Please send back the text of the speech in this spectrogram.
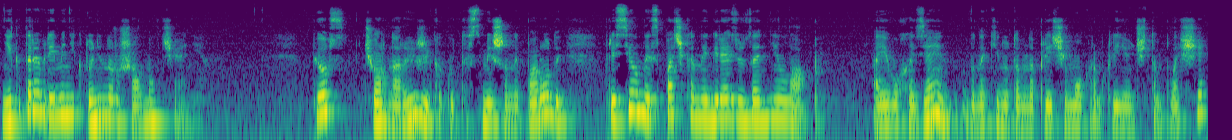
Некоторое время никто не нарушал молчание. Пес, черно-рыжий, какой-то смешанной породы, присел на испачканные грязью задние лапы, а его хозяин, в накинутом на плечи мокром клеенчатом плаще,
